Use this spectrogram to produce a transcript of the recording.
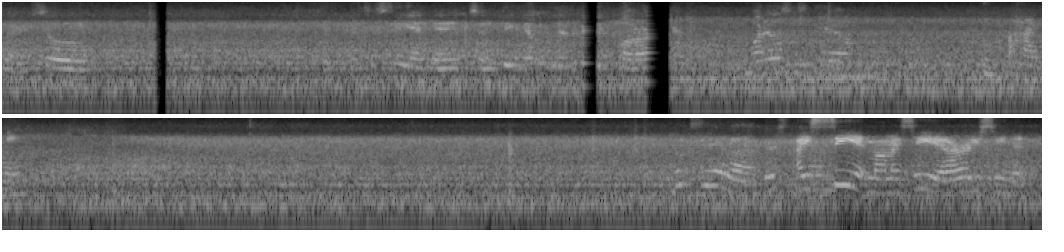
Okay, so it's a CNN, Centennial Olympic Park. What else is there? Behind me. Look, Sarah, there's I see it, Mom. I see it. I already seen it.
